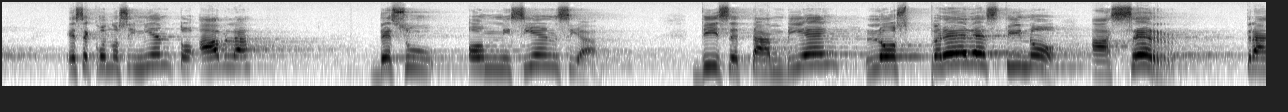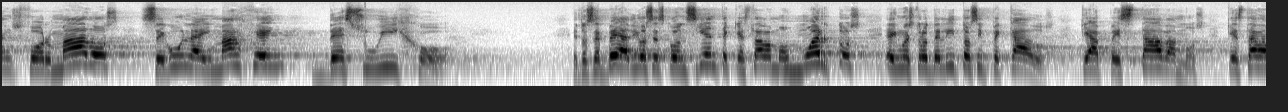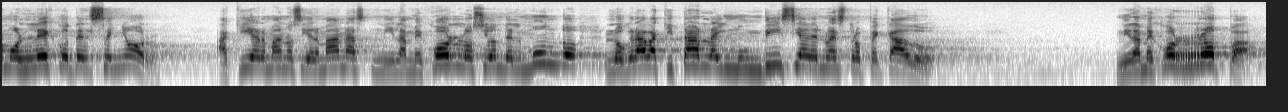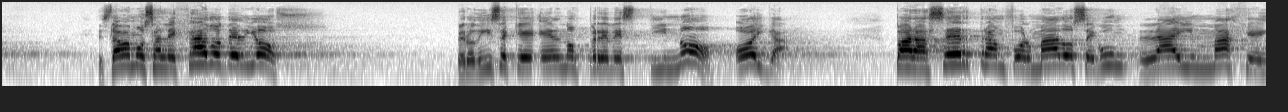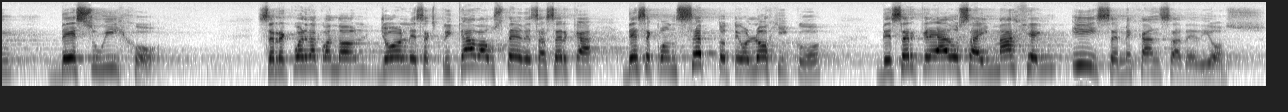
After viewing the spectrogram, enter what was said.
ese conocimiento habla de su omnisciencia. Dice, también los predestinó a ser transformados según la imagen de su Hijo. Entonces vea, Dios es consciente que estábamos muertos en nuestros delitos y pecados, que apestábamos, que estábamos lejos del Señor. Aquí, hermanos y hermanas, ni la mejor loción del mundo lograba quitar la inmundicia de nuestro pecado. Ni la mejor ropa. Estábamos alejados de Dios. Pero dice que Él nos predestinó, oiga, para ser transformados según la imagen de su Hijo. Se recuerda cuando yo les explicaba a ustedes acerca de ese concepto teológico de ser creados a imagen y semejanza de Dios.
